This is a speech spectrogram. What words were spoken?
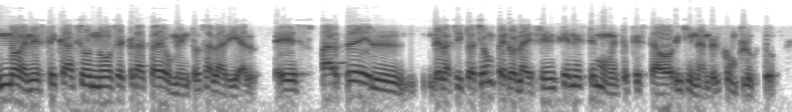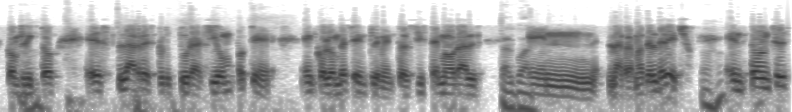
No, en este caso no se trata de aumento salarial. Es parte del- de la situación, pero la esencia en este momento que está originando el conflicto, conflicto es la reestructuración, porque en Colombia se implementó el sistema oral en las ramas del derecho. Ajá. Entonces,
